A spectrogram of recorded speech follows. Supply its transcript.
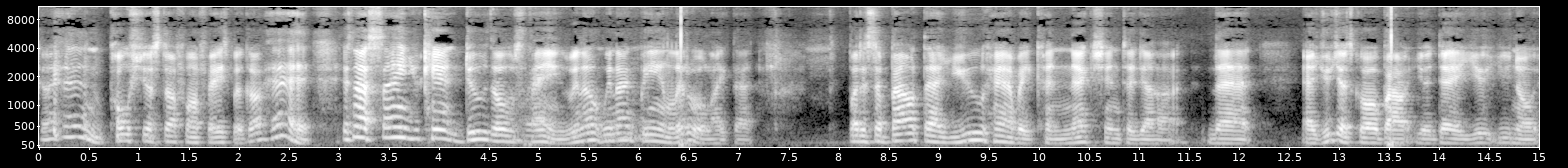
Go ahead and post your stuff on Facebook. Go ahead. It's not saying you can't do those things. We're not we're not being literal like that. But it's about that you have a connection to God that as you just go about your day, you you know,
